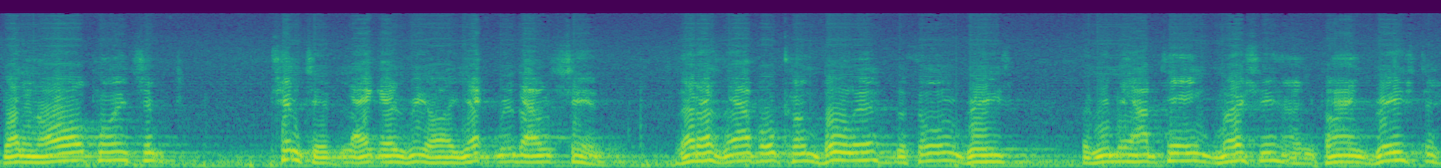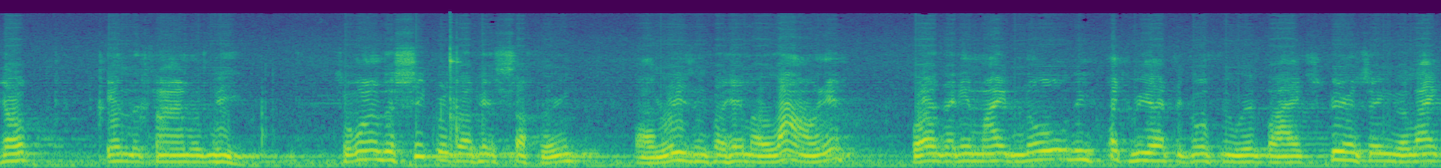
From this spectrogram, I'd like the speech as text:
but in all points tempted like as we are, yet without sin. Let us therefore come boldly to the throne of grace, that we may obtain mercy and find grace to help in the time of need. So one of the secrets of his suffering and reason for him allowing it was that he might know the, what we have to go through with by experiencing the like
